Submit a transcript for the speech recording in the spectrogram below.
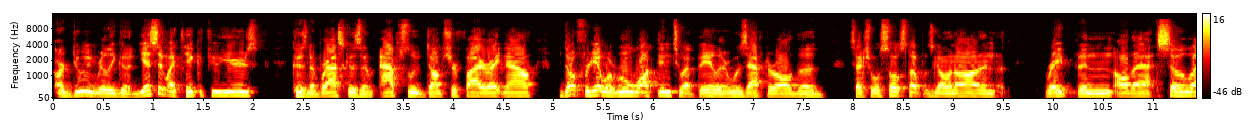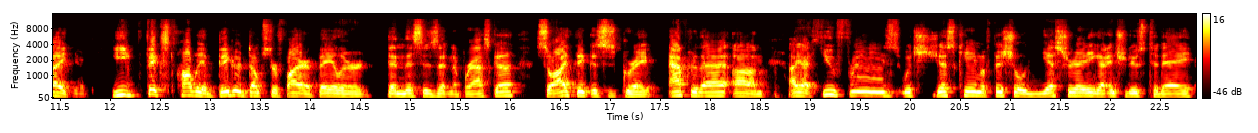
are doing really good. Yes, it might take a few years because Nebraska is an absolute dumpster fire right now. But don't forget what Rhule walked into at Baylor was after all the sexual assault stuff was going on and rape and all that. So like he fixed probably a bigger dumpster fire at Baylor than this is at Nebraska. So I think this is great. After that, um, I got Hugh Freeze, which just came official yesterday. He got introduced today.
